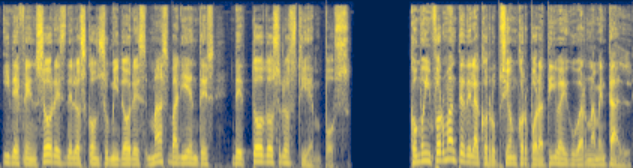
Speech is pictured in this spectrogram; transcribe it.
y defensores de los consumidores más valientes de todos los tiempos. Como informante de la corrupción corporativa y gubernamental,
